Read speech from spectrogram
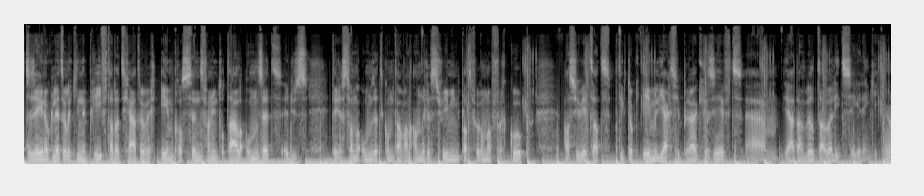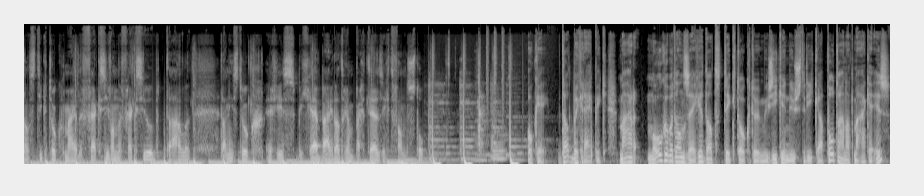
Ze zeggen ook letterlijk in de brief dat het gaat over 1% van hun totale omzet. Dus de van de omzet komt dan van andere streamingplatformen of verkoop. Als je weet dat TikTok 1 miljard gebruikers heeft, ja, dan wil dat wel iets zeggen, denk ik. Als TikTok maar de fractie van de fractie wil betalen, dan is het ook ergens begrijpbaar dat er een partij zegt van stop. Oké, dat begrijp ik. Maar mogen we dan zeggen dat TikTok de muziekindustrie kapot aan het maken is?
